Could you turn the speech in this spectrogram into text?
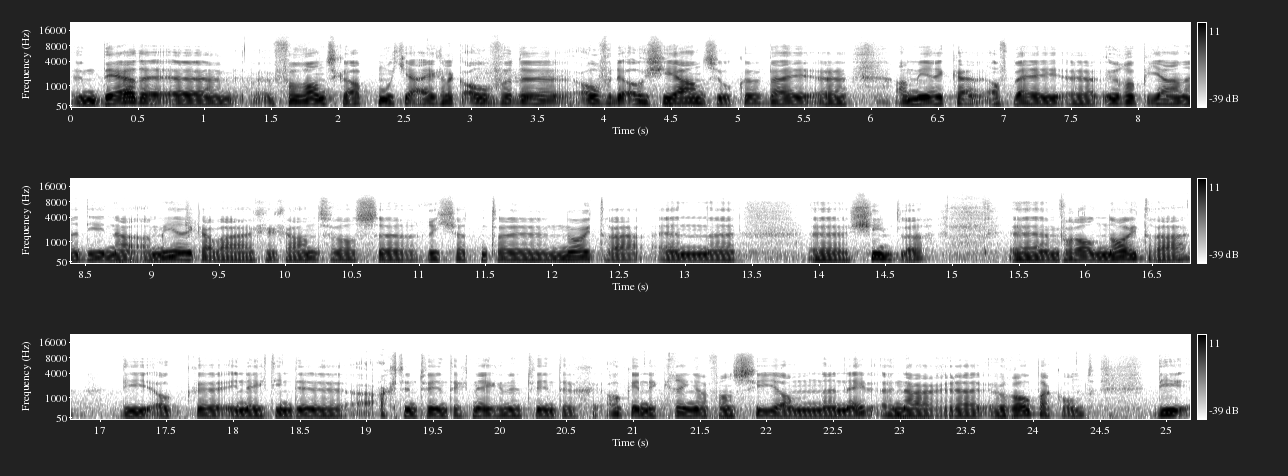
een derde verwantschap moet je eigenlijk over de, over de oceaan zoeken bij, Amerika, of bij Europeanen die naar Amerika waren gegaan, zoals Richard Neutra en uh, Schindler. Uh, vooral Neutra, die ook uh, in 1928, 29 ook in de kringen van Siam naar, naar Europa komt. Die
